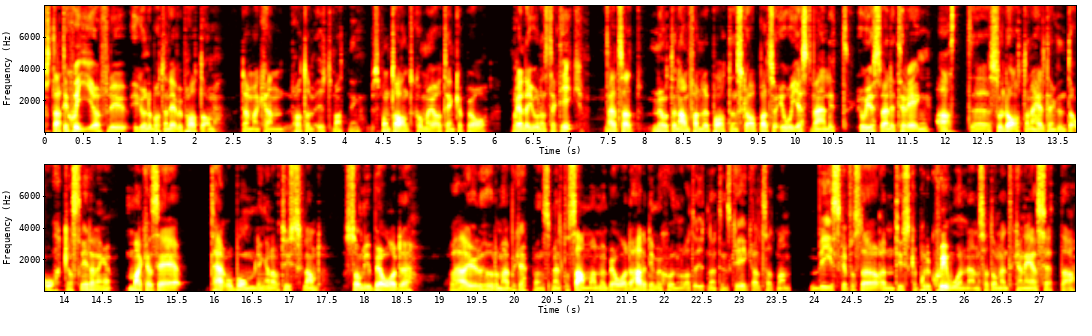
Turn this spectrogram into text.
strategier, för det är ju i grund och botten det vi pratar om, där man kan prata om utmattning. Spontant kommer jag att tänka på brända jordens taktik. Alltså att mot den anfallande parten skapa ett så ogästvänligt, ogästvänlig terräng att eh, soldaterna helt enkelt inte orkar strida längre. Man kan se terrorbombningarna av Tyskland, som ju både, och här är ju hur de här begreppen smälter samman, men båda hade dimensionen av ett utnötningskrig, alltså att man vi ska förstöra den tyska produktionen så att de inte kan ersätta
